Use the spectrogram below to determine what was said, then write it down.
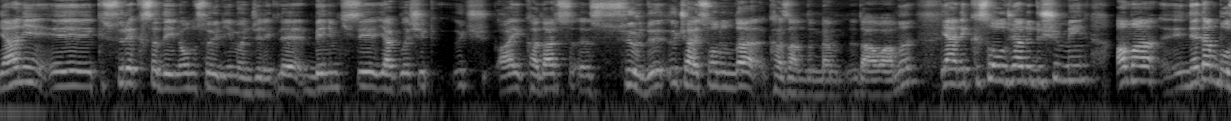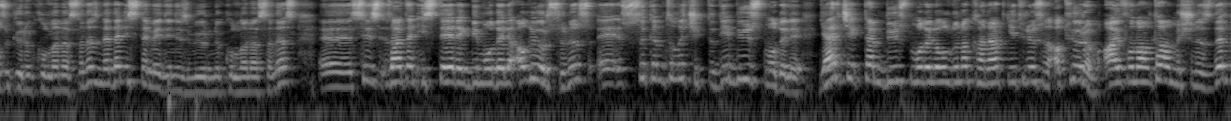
Yani e, süre kısa değil onu söyleyeyim öncelikle. Benimkisi yaklaşık 3 ay kadar s- sürdü. 3 ay sonunda kazandım ben davamı. Yani kısa olacağını düşünmeyin ama e, neden bozuk ürün kullanasınız? Neden istemediğiniz bir ürünü kullanasınız? E, siz zaten isteyerek bir modeli alıyorsunuz. E, sıkıntılı çıktı diye bir üst modeli. Gerçekten bir üst model olduğuna kanaat getiriyorsunuz. Atıyorum iPhone 6 almışsınızdır.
